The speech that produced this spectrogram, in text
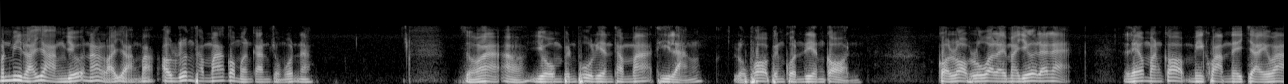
มันมีหลายอย่างเยอะนะหลายอย่างมากเอาเรื่องธรรมะก็เหมือนกันสมมตินะสมมติว่าอ้าวโยมเป็นผู้เรียนธรรมะทีหลัง หลวงพ่อเป็นคนเรียนก่อน ก็รอบรู้อะไรมาเยอะแล้วแหละแล้วมันก็มีความในใจว่า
